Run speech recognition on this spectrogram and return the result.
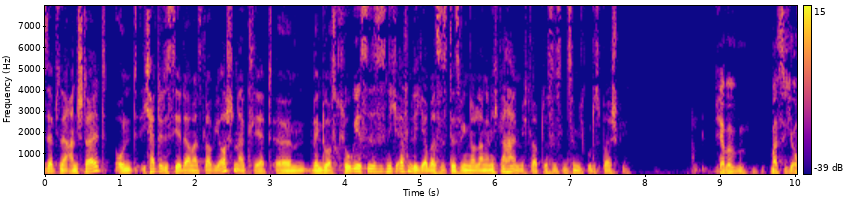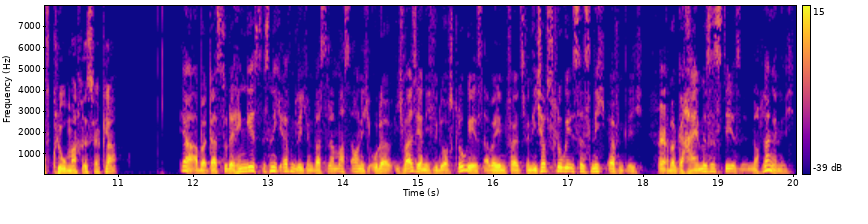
Selbst in der Anstalt. Und ich hatte das dir damals, glaube ich, auch schon erklärt. Ähm, wenn du aufs Klo gehst, ist es nicht öffentlich, aber es ist deswegen noch lange nicht geheim. Ich glaube, das ist ein ziemlich gutes Beispiel. Ja, aber was ich auf Klo mache, ist ja klar. Ja, aber dass du da hingehst, ist nicht öffentlich und was du da machst auch nicht. Oder ich weiß ja nicht, wie du aufs Klo gehst, aber jedenfalls, wenn ich aufs Klo gehe, ist das nicht öffentlich. Ja. Aber geheim ist es noch lange nicht.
